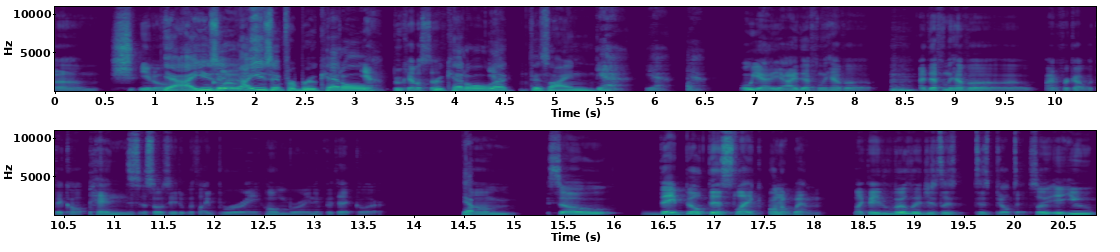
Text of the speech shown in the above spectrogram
Um, sh- you know, Yeah, I use it. I use it for brew kettle. yeah, brew kettle stuff. brew kettle Yeah. uh, design. Yeah, yeah, yeah. Oh yeah, yeah. I definitely have a. I definitely have a. a I forgot what they call pens associated with like brewing, home brewing in particular. Yep. Um. So they built this like on a whim. Like they literally just just, built it. So it, you,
